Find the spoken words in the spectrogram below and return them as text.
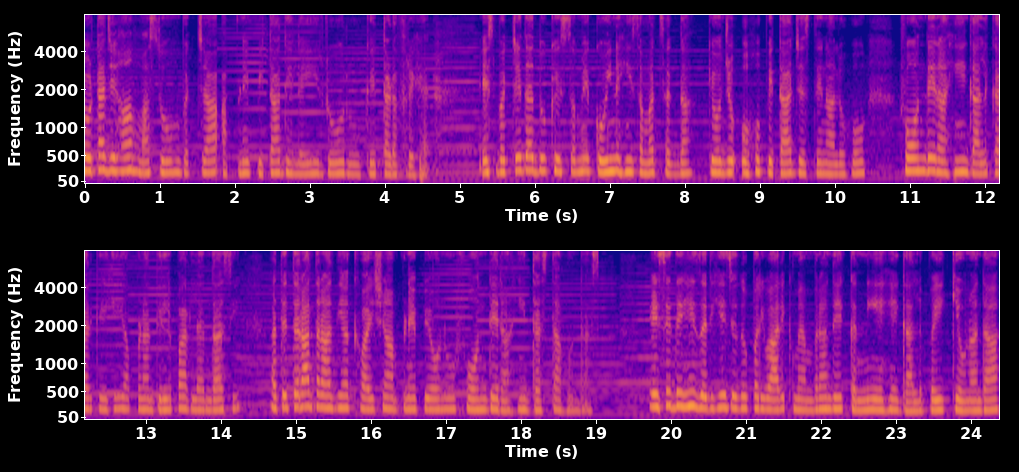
ਛੋਟਾ ਜਿਹਾ ਮਾਸੂਮ ਬੱਚਾ ਆਪਣੇ ਪਿਤਾ ਦੇ ਲਈ ਰੋ ਰੋ ਕੇ ਤੜਫ ਰਿਹਾ ਹੈ। ਇਸ ਬੱਚੇ ਦਾ ਦੁੱਖ ਇਸ ਸਮੇਂ ਕੋਈ ਨਹੀਂ ਸਮਝ ਸਕਦਾ, ਕਿਉਂ ਜੋ ਉਹ ਪਿਤਾ ਜਿਸ ਦੇ ਨਾਲ ਉਹ ਫੋਨ ਦੇ ਰਾਹੀਂ ਗੱਲ ਕਰਕੇ ਹੀ ਆਪਣਾ ਦਿਲ ਭਰ ਲੈਂਦਾ ਸੀ ਅਤੇ ਤਰ੍ਹਾਂ ਤਰ੍ਹਾਂ ਦੀਆਂ ਖਵਾਇਸ਼ਾਂ ਆਪਣੇ ਪਿਓ ਨੂੰ ਫੋਨ ਦੇ ਰਾਹੀਂ ਦੱਸਦਾ ਹੁੰਦਾ ਸੀ। ਇਸੇ ਦੇ ਹੀ ਜ਼ਰੀਏ ਜਦੋਂ ਪਰਿਵਾਰਿਕ ਮੈਂਬਰਾਂ ਦੇ ਕੰਨੀ ਇਹ ਗੱਲ ਪਈ ਕਿ ਉਹਨਾਂ ਦਾ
